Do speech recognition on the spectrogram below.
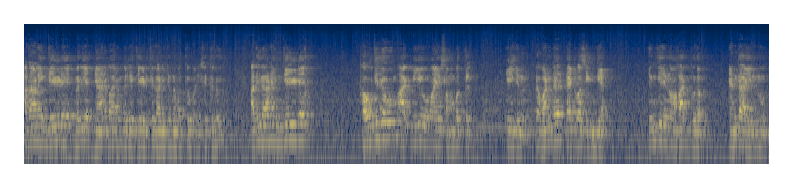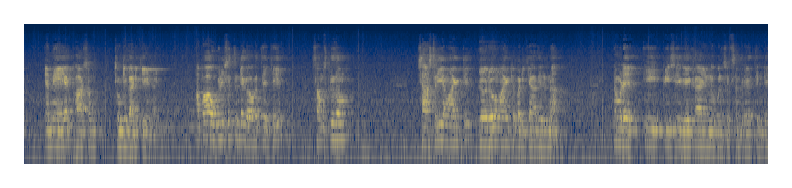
അതാണ് ഇന്ത്യയുടെ വലിയ ജ്ഞാന പാരമ്പര്യത്തെ എടുത്തു കാണിക്കുന്ന പത്ത് ഉപനിഷത്തുകൾ. അതിലാണ് ഇന്ത്യയുടെ ഭൗതികവും ആത്മീയവുമായ സമ്പത്ത് ഇരിക്കുന്നത്. The wonder that was India India എന്ന മഹാത്ഭുതം എന്തായിരുന്നു എന്ന് എയൽ ഭാഷം ചൂണ്ടിക്കാണിക്കുകയുണ്ടായി. അപ്പോൾ ആ ഉപനിഷത്തിന്റെ ലോകത്തേക്ക് സംസ്കൃതം ശാസ്ത്രീയമായിട്ട് ഗൗരവമായിട്ട് പഠിക്കാതിരുന്ന നമ്മുടെ ഈ പി സി രേഖ എന്ന ഉപനിഷത്ത് സംഗ്രഹത്തിന്റെ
